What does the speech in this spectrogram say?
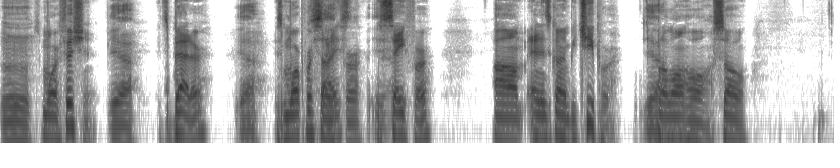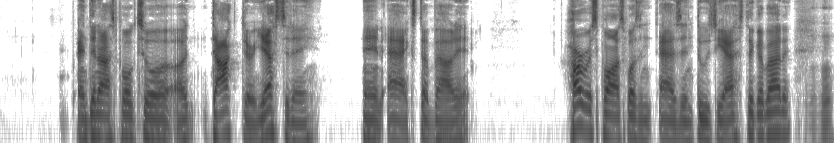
Mm. It's more efficient. Yeah. It's better." Yeah. It's more precise. Safer, It's yeah. safer, um, and it's going to be cheaper for the long haul. So, and then I spoke to a, a doctor yesterday and asked about it. Her response wasn't as enthusiastic about it, Mhm.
